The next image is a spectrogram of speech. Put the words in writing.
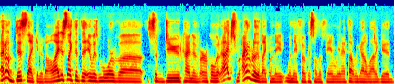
I don't dislike it at all. I just like that the, it was more of a subdued kind of Urkel. I just. I really like when they when they focus on the family, and I thought we got a lot of good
